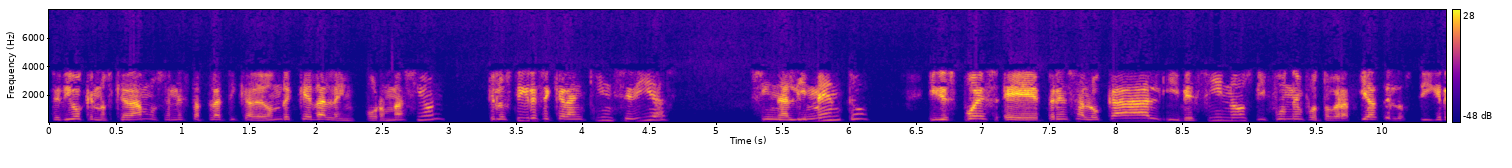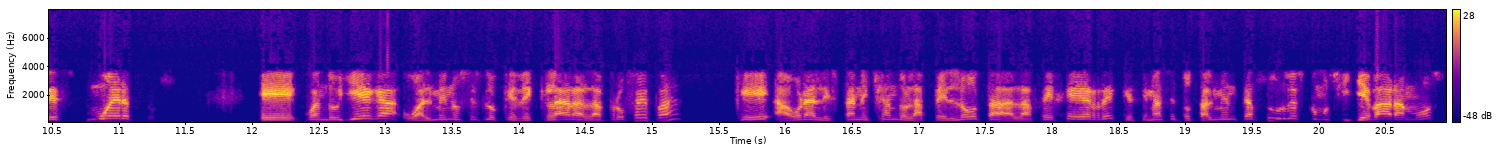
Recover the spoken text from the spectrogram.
te digo que nos quedamos en esta plática de dónde queda la información, que los tigres se quedan 15 días sin alimento y después prensa local y vecinos difunden fotografías de los tigres muertos. Eh, cuando llega, o al menos es lo que declara la Profepa, que ahora le están echando la pelota a la FGR, que se me hace totalmente absurdo, es como si lleváramos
